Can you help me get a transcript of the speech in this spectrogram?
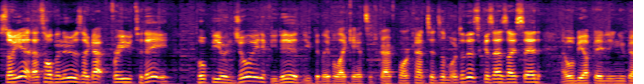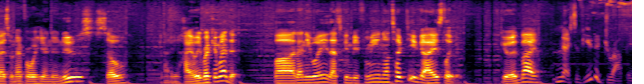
So yeah, that's all the news I got for you today. Hope you enjoyed. If you did, you can leave a like and subscribe for more content similar to this, because as I said, I will be updating you guys whenever we hear new news, so I highly recommend it. But anyway, that's going to be it for me, and I'll talk to you guys later. Goodbye. Nice of you to drop in.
